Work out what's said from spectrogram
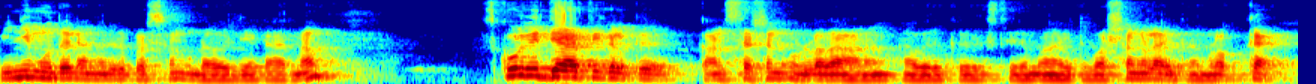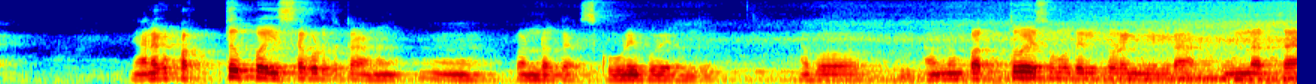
ഇനി മുതൽ അങ്ങനൊരു പ്രശ്നം ഉണ്ടാവില്ല. കാരണം സ്കൂൾ വിദ്യാർത്ഥികൾക്ക് കൺസെഷൻ ഉള്ളതാണ് അവർക്ക് സ്ഥിരമായിട്ട് വർഷങ്ങളായിട്ട് നമ്മളൊക്കെ ഞാനൊക്കെ പത്ത് പൈസ കൊടുത്തിട്ടാണ് പണ്ടൊക്കെ സ്കൂളിൽ പോയിരുന്നത്. അപ്പോൾ അന്നും പത്ത് വയസ്സ് മുതൽ തുടങ്ങിയുള്ള ഇന്നത്തെ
